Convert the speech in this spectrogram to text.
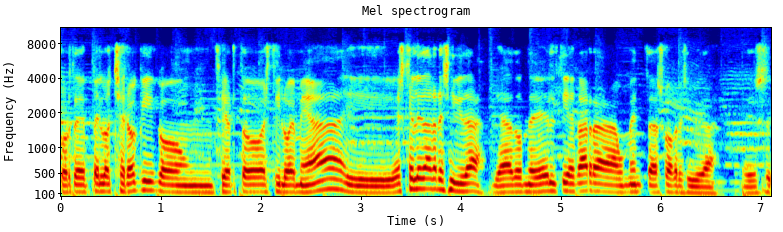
Corte de pelo Cherokee con cierto estilo MA y es que le da agresividad. Ya donde él tiene garra aumenta su agresividad. Es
